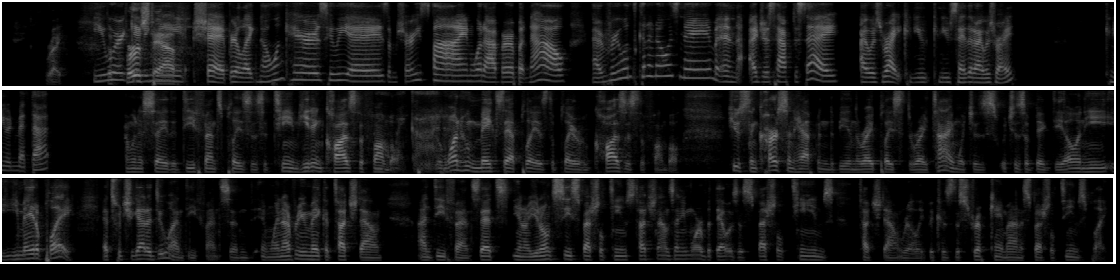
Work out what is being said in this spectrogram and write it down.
Right. You The were giving me half- shit. You're like, no one cares who he is. I'm sure he's fine, whatever. But now everyone's gonna know his name. And I just have to say, I was right. Can you can you say that I was right? Can you admit that? I'm going to say the defense plays as a team. He didn't cause the oh fumble. Oh my God. The one who makes that play is the player who causes the fumble. Houston Carson happened to be in the right place at the right time, which is which is a big deal, and he he made a play. That's what you got to do on defense. And and whenever you make a touchdown on defense, that's you know you don't see special teams touchdowns anymore, but that was a special teams touchdown really because the strip came on a special teams play.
